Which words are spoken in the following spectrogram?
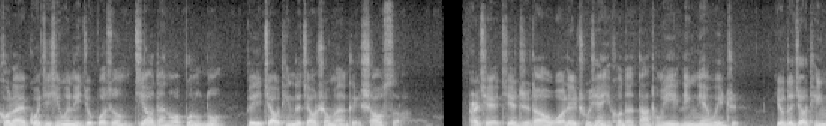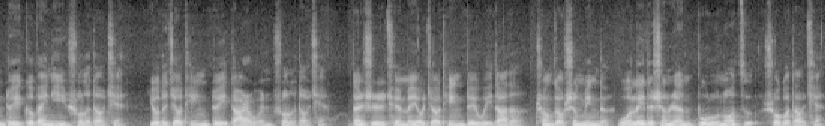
后来国际新闻里就播送吉奥丹诺·布鲁诺被教廷的教授们给烧死了，而且截止到我类出现以后的大统一零年为止，有的教廷对哥白尼说了道歉，有的教廷对达尔文说了道歉。但是却没有教廷对伟大的创造生命的我类的圣人布鲁诺子说过道歉。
